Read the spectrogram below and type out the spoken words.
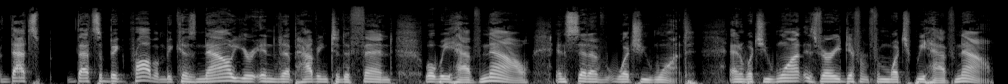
That's that's a big problem because now you're ended up having to defend what we have now instead of what you want, and what you want is very different from what we have now.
